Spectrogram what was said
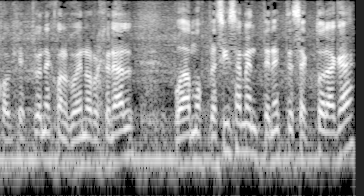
con gestiones con el gobierno regional podamos precisamente en este sector acá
